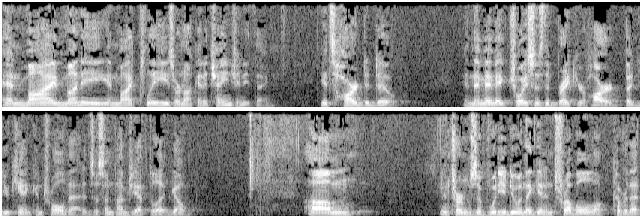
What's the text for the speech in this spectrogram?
and my money and my pleas are not going to change anything. It's hard to do. And they may make choices that break your heart, but you can't control that. And so sometimes you have to let go. Um, in terms of what do you do when they get in trouble, I'll cover that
